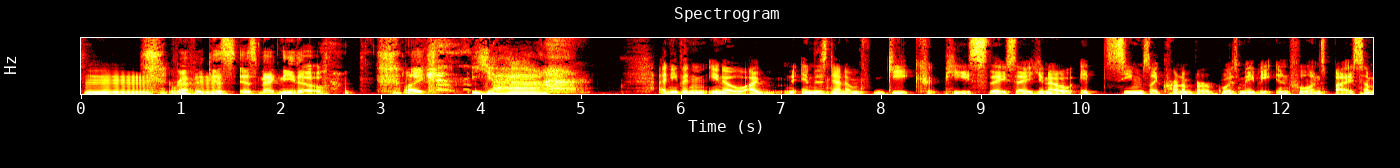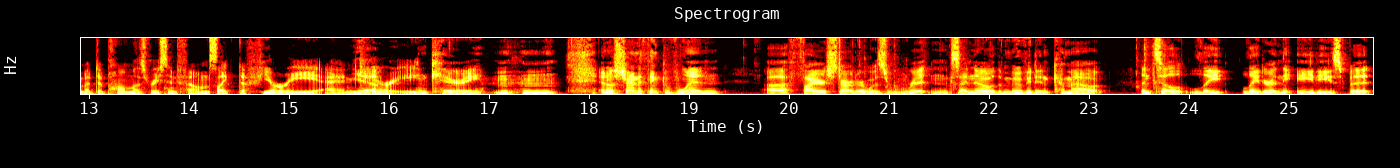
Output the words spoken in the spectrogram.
Mm. Revok mm-hmm. is is Magneto. like, yeah. And even, you know, I in this Den of Geek piece, they say, you know, it seems like Cronenberg was maybe influenced by some of De Palma's recent films, like The Fury and yep, Carrie. And Carrie. Mm-hmm. And I was trying to think of when uh, Firestarter was written because I know the movie didn't come out until late later in the 80s, but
